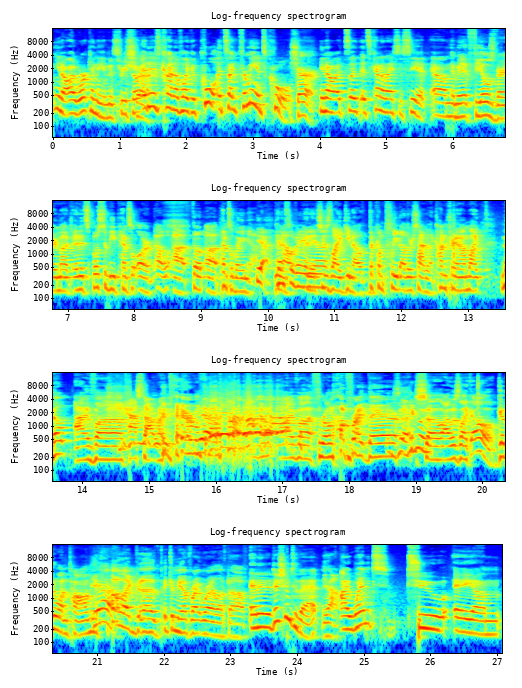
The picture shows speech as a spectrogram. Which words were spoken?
you know I work in the industry, so Sure. it is kind of like a cool. It's like for me, it's cool. Sure. You know, it's it's kind of nice to see it. Um, I mean, it feels very much, and it's supposed to be Pencil or uh, uh, uh, Pennsylvania. Yeah, Pennsylvania. know, and it's just like you know the complete other side of the country, and I'm like, nope, I've uh, passed out right there before. Nope, I've uh, thrown up right there. Exactly. So I was like, oh, good one, Tom. You Yeah. know, like uh, picking me up right where I left off. and in addition to that, Yeah. I went to a um,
